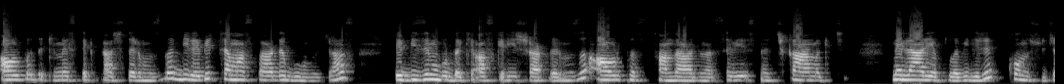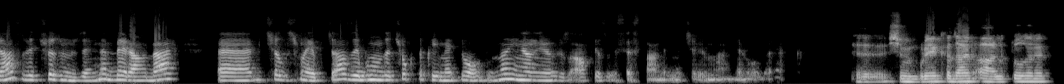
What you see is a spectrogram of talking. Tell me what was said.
Avrupa'daki meslektaşlarımızla birebir temaslarda bulunacağız ve bizim buradaki askeri şartlarımızı Avrupa standartına seviyesine çıkarmak için neler yapılabilir konuşacağız ve çözüm üzerine beraber bir çalışma yapacağız ve bunun da çok da kıymetli olduğuna inanıyoruz altyazı ve seslendirme çevirmenleri olarak. E, şimdi buraya kadar ağırlıklı olarak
